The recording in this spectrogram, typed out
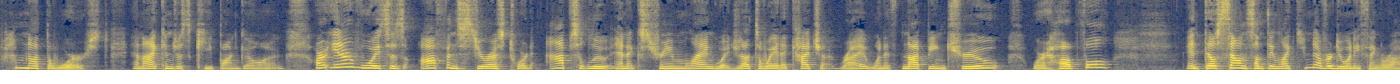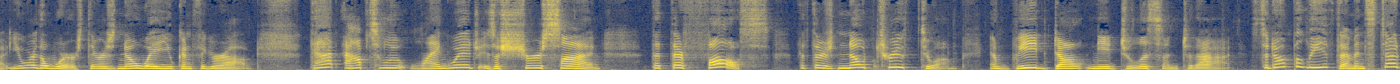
but I'm not the worst, and I can just keep on going. Our inner voices often steer us toward absolute and extreme language. That's a way to catch it, right? When it's not being true or helpful, and they'll sound something like, You never do anything right. You are the worst. There is no way you can figure out. That absolute language is a sure sign that they're false, that there's no truth to them. And we don't need to listen to that. So don't believe them. Instead,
